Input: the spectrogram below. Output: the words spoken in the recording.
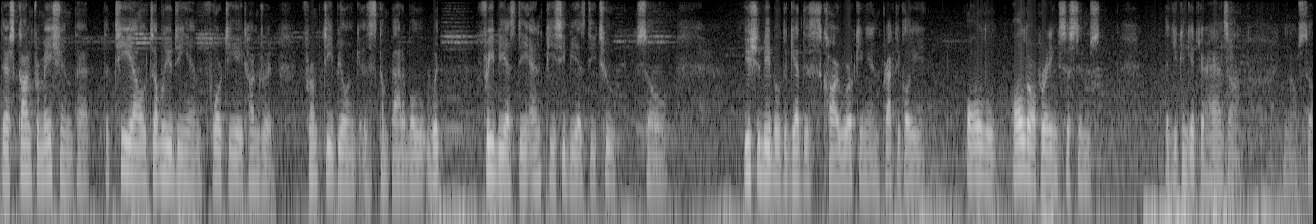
there's confirmation that the TLWDN 4800 from TP-Link is compatible with FreeBSD and PCBSD too. So you should be able to get this card working in practically all the, all the operating systems that you can get your hands on. You know, so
